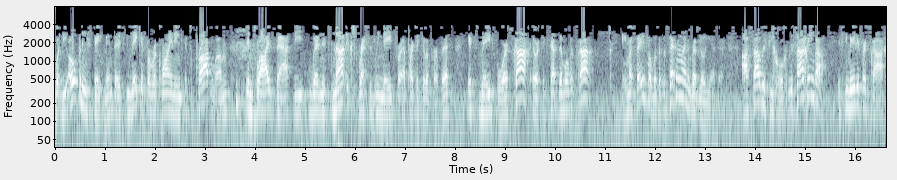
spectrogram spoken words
what, the opening statement that if you make it for reclining, it's a problem, implies that the, when it's not expressly made for a particular purpose, it's made for schach, or it's acceptable for schach. Look at the second line of Rabbi Eliezer. Asal misachim ba. If you made it for schach,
